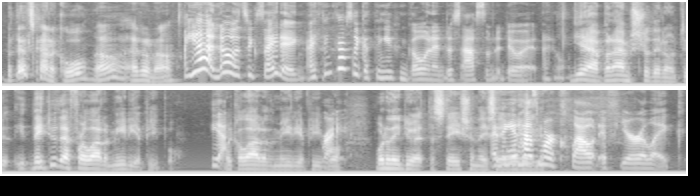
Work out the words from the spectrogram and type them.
But that's kind of cool. No, I don't know. Yeah, no, it's exciting. I think there's like a thing you can go in and just ask them to do it. I don't. Yeah, but I'm sure they don't do. They do that for a lot of media people. Yeah. Like a lot of the media people. Right. What do they do at the station? They say. I think it has more clout if your like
